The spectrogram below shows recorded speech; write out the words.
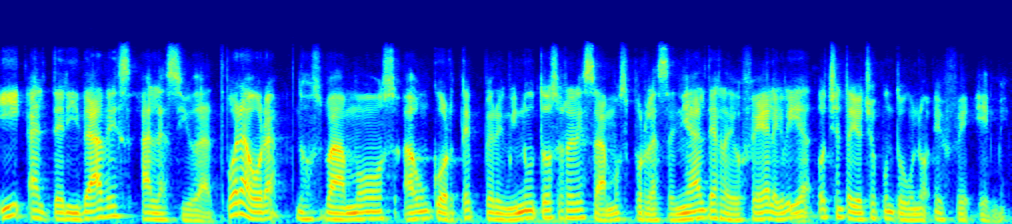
y alteridades a la ciudad. Por ahora nos vamos a un corte, pero en minutos regresamos por la señal de Radio Fe y Alegría 88.1 FM.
